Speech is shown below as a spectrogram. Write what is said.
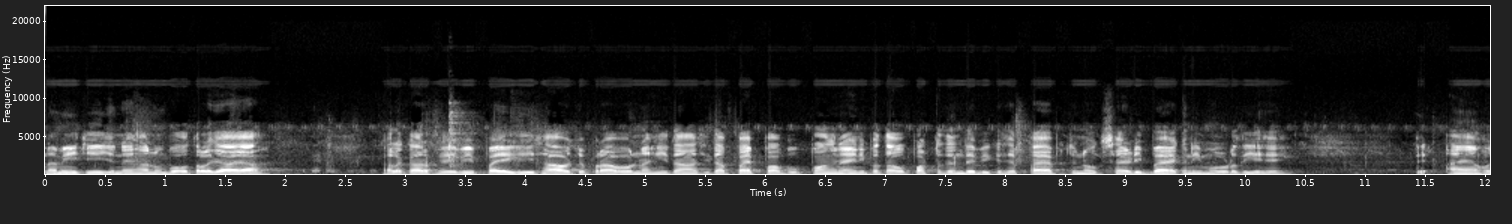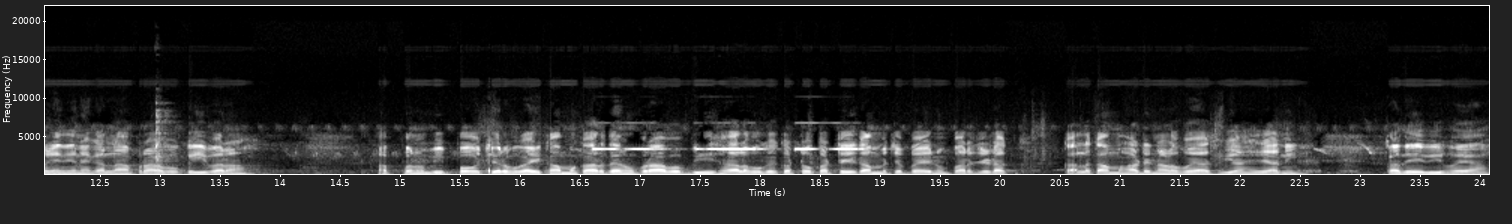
ਨਵੀਂ ਚੀਜ਼ ਨੇ ਸਾਨੂੰ ਬਹੁਤ ਲਜਾਇਆ ਗੱਲ ਕਰ ਫੇਰ ਵੀ ਪਏਗੀ ਹਿਸਾਬ 'ਚ ਭਰਾਵੋ, ਨਹੀਂ ਤਾਂ ਅਸੀਂ ਤਾਂ ਪਾਈਪਾਂ ਪੂਪਾਂ ਨਹੀਂ ਨਹੀਂ ਪਤਾ ਉਹ ਪੱਟ ਦਿੰਦੇ ਵੀ ਕਿਸੇ ਪਾਈਪ 'ਚ ਨੁਕਸ ਹੈ ਜਿਹੜੀ ਬੈਕ ਨਹੀਂ ਮੋੜਦੀ ਇਹ। ਤੇ ਐਂ ਹੋ ਜਾਂਦੀਆਂ ਨੇ ਗੱਲਾਂ ਭਰਾਵੋ ਕਈ ਵਾਰਾਂ। ਆਪਾਂ ਨੂੰ ਵੀ ਬਹੁਤ ਚਿਰ ਹੋ ਗਿਆ ਇਹ ਕੰਮ ਕਰਦਿਆਂ ਨੂੰ। ਭਰਾਵੋ 20 ਸਾਲ ਹੋ ਗਏ, ਘੱਟੋ ਘੱਟ ਇਹ ਕੰਮ 'ਚ ਪਏ ਨੂੰ, ਪਰ ਜਿਹੜਾ ਕੱਲ ਕੰਮ ਸਾਡੇ ਨਾਲ ਹੋਇਆ ਸੀਗਾ, ਇਹ ਜਾਂ ਨਹੀਂ। ਕਦੇ ਵੀ ਹੋਇਆ,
